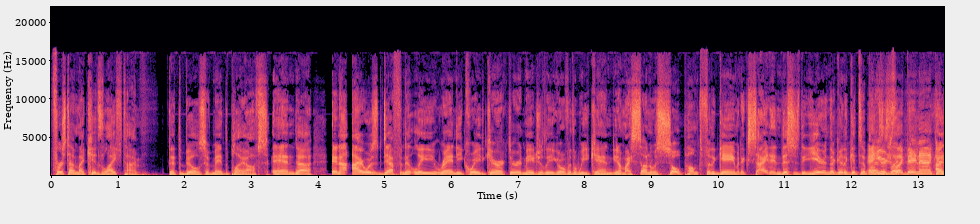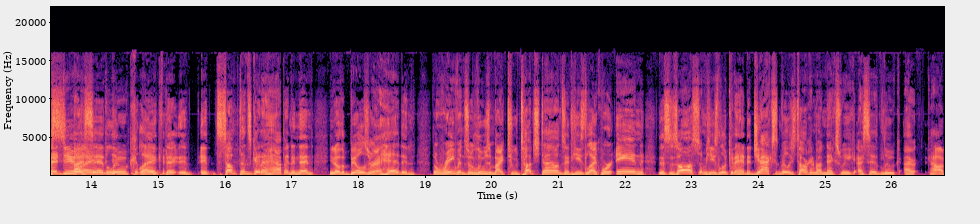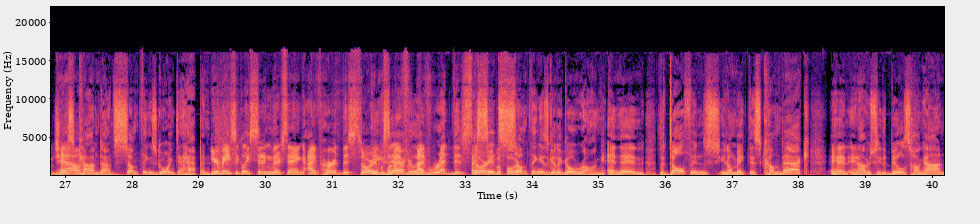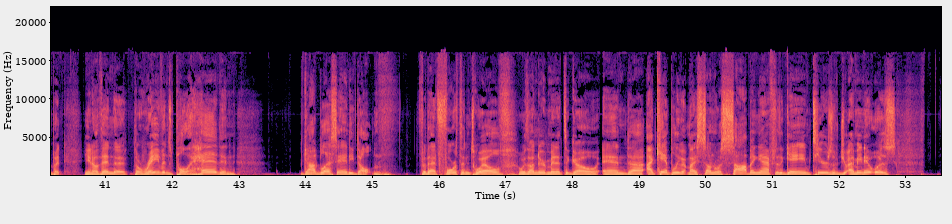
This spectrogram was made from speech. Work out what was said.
first time in my kid's lifetime that the Bills have made the playoffs, and uh, and I, I was definitely Randy Quaid character in Major League over the weekend. You know, my son was so pumped for the game and excited, and this is the year, and they're going to get to. play. you're just like, "They're not gonna do I it." said, Luke, like it, it, something's going to happen, and then you know the Bills are ahead, and the Ravens are losing by two touchdowns, and he's like, "We're in. This is awesome." He's looking ahead to Jacksonville. He's talking about next week. I said, Luke, I Calm just down. calm down. Something's going to happen. You're basically sitting there saying, "I've heard this story. Exactly. Before. I've, I've read this I story said before." something is going to go wrong, and then the Dolphins, you know, make this comeback, and and obviously the Bills hung on, but you know, then the the Ravens pull ahead, and God bless Andy Dalton for that fourth and twelve with under a minute to go, and uh, I can't believe it. My son was sobbing after the game, tears of joy. I mean, it was.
